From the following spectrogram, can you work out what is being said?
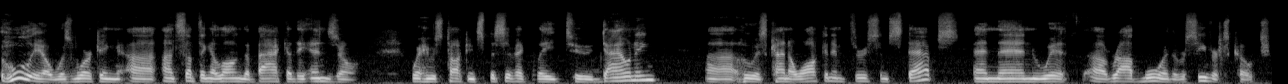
Julio was working uh, on something along the back of the end zone, where he was talking specifically to Downing, uh, who was kind of walking him through some steps, and then with uh, Rob Moore, the receivers coach.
